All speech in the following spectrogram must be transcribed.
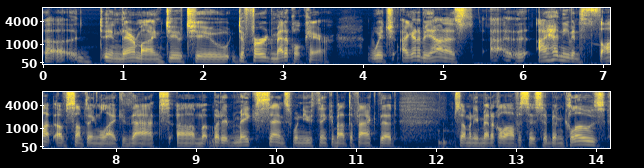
uh, in their mind due to deferred medical care, which I got to be honest, I, hadn't even thought of something like that. Um, but it makes sense when you think about the fact that so many medical offices have been closed.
